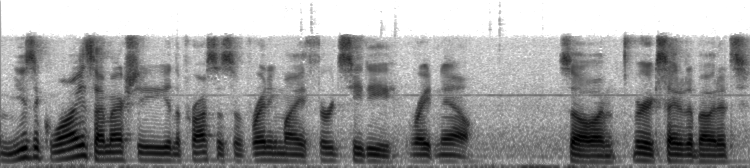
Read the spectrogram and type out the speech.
music wise, I'm actually in the process of writing my third CD right now. So I'm very excited about it.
